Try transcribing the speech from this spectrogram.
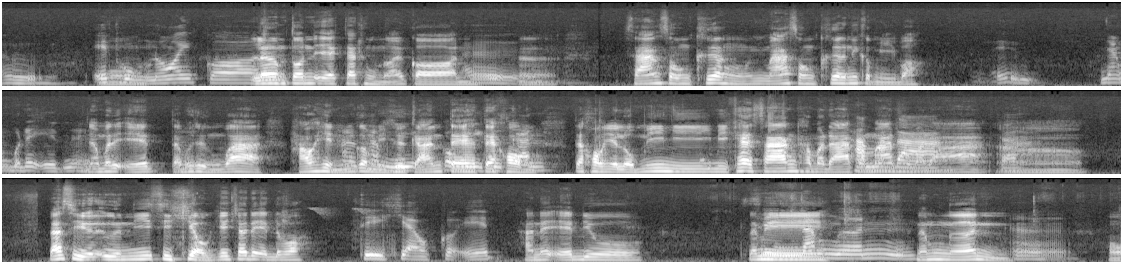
เออเอ็ดถุงน้อยก็เริ่มต้นเอกจะถุงน้อยก่อนเออเออสร้างทรงเครื่องม้าทรงเครื่องนี่ก็มีบ่เอ้ยยังบ่ได้เอ็ดเลยยังไม่ได้เอสแต่พอถึงว่าเขาเห็นมันก็มีถ้าคือกันก็แต่มีแต่คือของกันแต่ของยายหลมนี่มีมีแค่สร้างธรรมดากับม้าธธรรรรมมดาดาอ๋อจ้ะแล้วสีอื่นๆนี่สีเขียวเจ๊เจ้าเด็ดบ่สีเขียวก็เอ็ดฮันได้เอสอยู่ แล้วมี สีน้ำเงินน้ำเงิน เออโอ้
